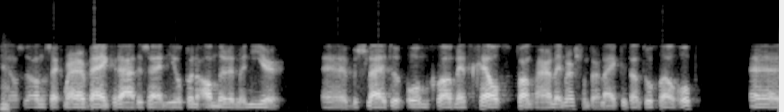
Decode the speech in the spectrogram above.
En als dan zeg maar wijkraden zijn die op een andere manier uh, besluiten om gewoon met geld van Haarlemmers, want daar lijkt het dan toch wel op, uh,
